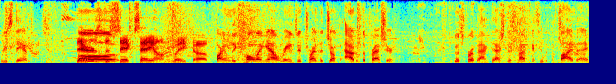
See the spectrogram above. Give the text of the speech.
Restand. There's Oh, the 6A on wake up. Finally calling out Ranger trying to jump out of the pressure. Goes for a backdash this time, gets hit with the 5A.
